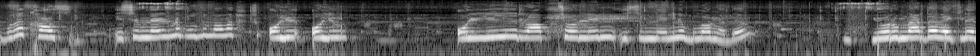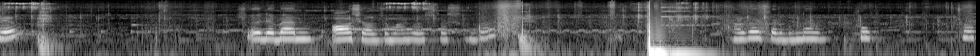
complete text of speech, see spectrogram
bu da kalsın. İsimlerini buldum ama şu Oli Oli Oli Raptor'lerin isimlerini bulamadım. Yorumlarda beklerim. Şöyle ben ağaç alacağım arkadaşlar şurada. Arkadaşlar bunlar çok çok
